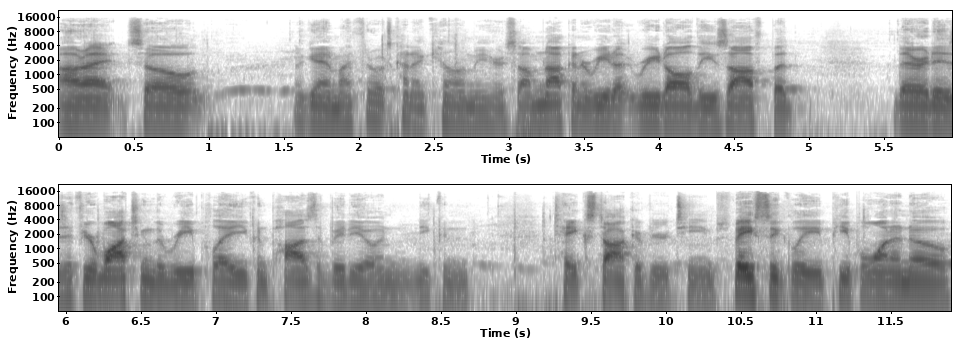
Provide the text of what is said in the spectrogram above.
All right, so again, my throat's kind of killing me here, so I'm not going to read read all these off, but there it is. If you're watching the replay, you can pause the video and you can take stock of your teams. Basically, people want to know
